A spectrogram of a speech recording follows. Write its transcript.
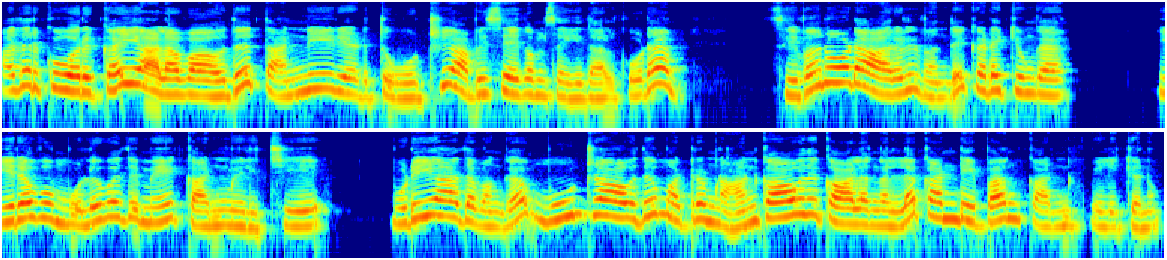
அதற்கு ஒரு கை அளவாவது தண்ணீர் எடுத்து ஊற்றி அபிஷேகம் செய்தால் கூட சிவனோட அருள் வந்து கிடைக்குங்க. இரவு முழுவதுமே கண்மிழிச்சு முடியாதவங்க மூன்றாவது மற்றும் நான்காவது காலங்களில் கண்டிப்பாக கண் விழிக்கணும்.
